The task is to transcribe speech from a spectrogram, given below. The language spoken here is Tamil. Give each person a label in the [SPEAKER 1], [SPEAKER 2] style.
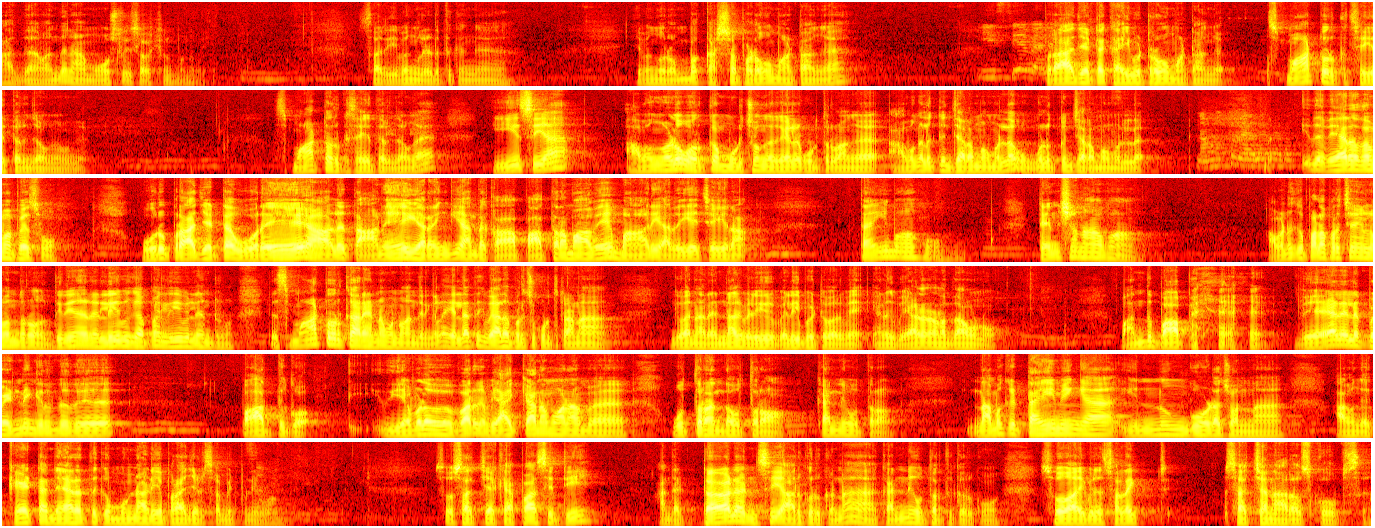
[SPEAKER 1] அதை வந்து நான் மோஸ்ட்லி செலெக்ஷன் பண்ணுவேன். சார் இவங்களை எடுத்துக்கோங்க. இவங்க ரொம்ப கஷ்டப்படவும் மாட்டாங்க. ப்ராஜெக்டை கைவிட்டவும் மாட்டாங்க. ஸ்மார்ட் ஒர்க் செய்ய தெரிஞ்சவங்க இவங்க. ஸ்மார்ட் ஒர்க் செய்ய தெரிஞ்சவங்க. ஈஸியாக அவங்களும் ஒர்க்கை முடிச்சவங்க கையில் கொடுத்துருவாங்க. அவங்களுக்கும் சிரமம் இல்லை உங்களுக்கும் சிரமம் இல்லை. இதை வேறு விதமாக பேசுவோம். ஒரு ப்ராஜெக்டை ஒரே ஆள் தானே இறங்கி அந்த கா பாத்திரமாகவே மாறி அதையே செய்கிறான் டைம் ஆகும். டென்ஷன் ஆவான். அவனுக்கு பல பிரச்சனைகள் வந்துடும் திடீர்னு லீவு கேட்பேன் லீவ் இல்லைன்றும் இந்த ஸ்மார்ட் ஒர்க்காரன் என்ன பண்ணுவான் தெரியுங்களா? எல்லாத்துக்கும் வேலை பிரித்து கொடுத்துட்டானா இங்கே நான் ரெண்டு நாள் வெளியே வெளியே போயிட்டு வருவேன். எனக்கு வேலை நடந்தாகணும். வந்து பார்ப்பேன். வேலையில் பெண்ணிங் இருந்தது. பார்த்துக்கோ. இது எவ்வளோ பாருங்க வியாக்கியானமாக நம்ம உத்தரம் இந்த உத்தரம் கன்னி உத்தரம். நமக்கு டைமிங்காக இன்னும் கூட சொன்னால் அவங்க கேட்ட நேரத்துக்கு முன்னாடியே ப்ராஜெக்ட் சப்மிட் பண்ணிடுவாங்க. ஸோ சச் கெப்பாசிட்டி அந்த டேலண்ட்ஸு யாருக்கு இருக்குன்னா கண்ணி உத்தரத்துக்கு இருக்கும். So I will select such an horoscopes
